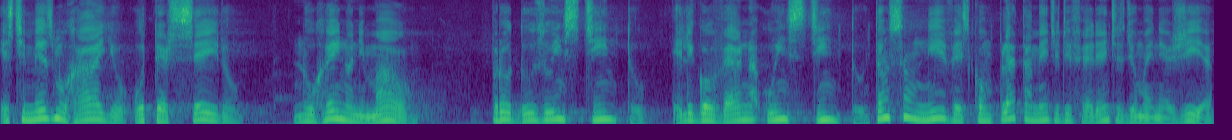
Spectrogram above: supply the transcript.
Este mesmo raio, o terceiro, no reino animal, produz o instinto, ele governa o instinto. Então são níveis completamente diferentes de uma energia,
